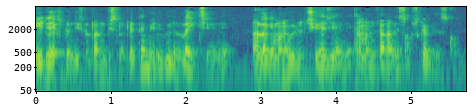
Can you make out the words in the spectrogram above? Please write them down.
నీట్గా ఎక్స్ప్లెయిన్ చేసినట్లు అనిపిస్తున్నట్లయితే మీరు వీడియోని లైక్ చేయండి. అలాగే మన వీడియోని షేర్ చేయండి. అండ్ మన ఛానల్ని సబ్స్క్రైబ్ చేసుకోండి.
